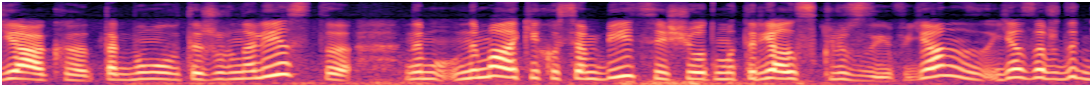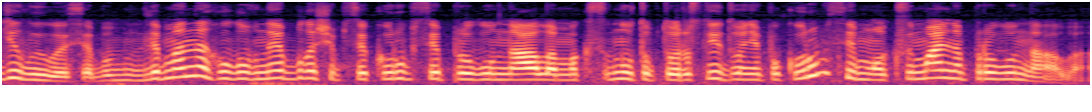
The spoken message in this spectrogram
як так би мовити, журналіст, не, не мала якихось амбіцій, що от матеріал ексклюзив. Я, я завжди ділилася, бо для мене головне було, щоб ця корупція пролунала, ну, тобто розслідування по корупції максимально пролунало.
